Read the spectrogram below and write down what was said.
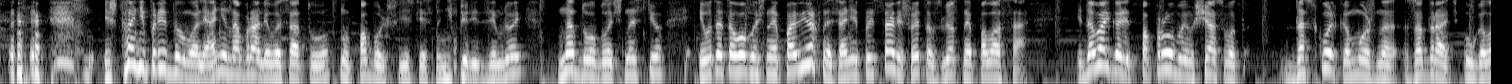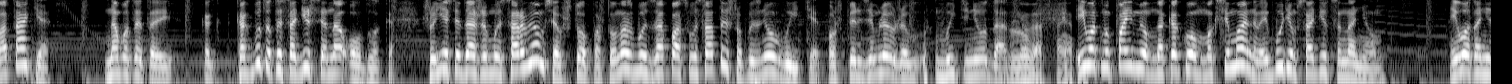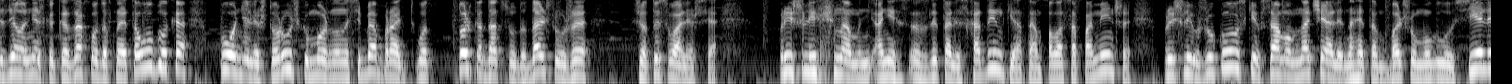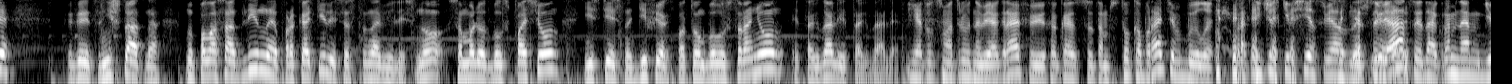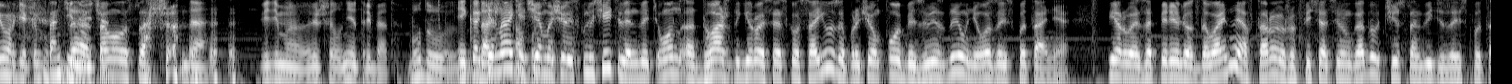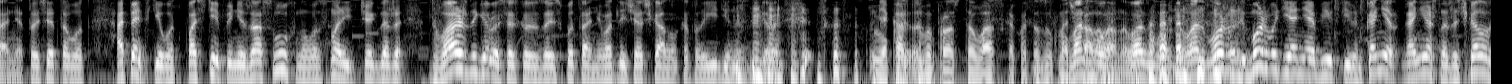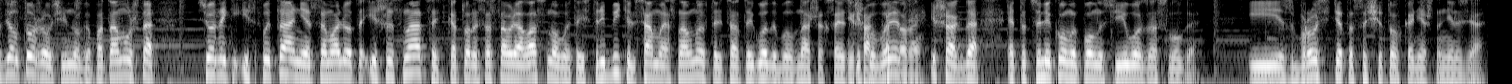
И что они придумали? Они набрали высоту, ну, побольше, естественно, не перед землей, над облачностью. И вот эта облачная поверхность, они представили, что это взлетная полоса. И давай, говорит, попробуем сейчас вот до сколько можно задрать угол атаки на вот этой, как, как будто ты садишься на облако. Что если даже мы сорвемся в штопор, то у нас будет запас высоты, чтобы из него выйти. Потому что перед землей уже выйти не удастся. Ну да, понятно. И вот мы поймем, на каком максимальном, и будем садиться на нем. И вот они сделали несколько заходов на это облако, поняли, что ручку можно на себя брать вот только до отсюда. Дальше уже все, ты свалишься пришли к нам, они взлетали с Ходынки, а там полоса поменьше, пришли в Жуковский, в самом начале на этом большом углу сели, как говорится, нештатно, ну, полоса длинная, прокатились, остановились. Но самолет был спасен, естественно, дефект потом был устранен и так далее, и так далее. Я тут смотрю на биографию, их, оказывается, там столько братьев было, практически все связаны с авиацией, да, кроме, наверное, Георгия Константиновича. Да, самого старшего. Да, видимо, решил, нет, ребят, буду И Кокенаки, чем еще исключителен, ведь он э, дважды Герой Советского Союза, причем обе звезды у него за испытания. Первое за перелет до войны, а второе уже в 57 году в чистом виде за испытания. То есть это вот, опять-таки, вот по степени заслуг, ну вот смотрите, человек даже дважды герой Советского за испытания, в отличие от Чкалова, который единожды герой. Мне кажется, вы просто у вас какой-то зуб на Возможно, возможно. Может, быть, я не объективен. Конечно, конечно же, Чкалов сделал тоже очень много, потому что все-таки испытание самолета И-16, который составлял основу, это истребитель, самый основной в 30-е годы был в наших советских ВВС. И шаг, да. Это целиком и полностью его заслуга. И сбросить это со счетов, конечно, нельзя.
